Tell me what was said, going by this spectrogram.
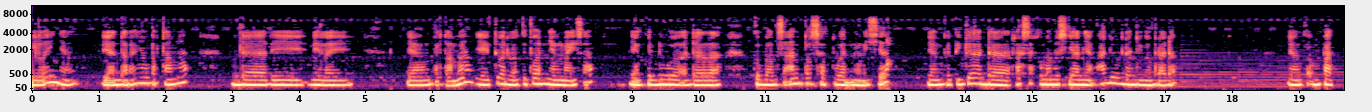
nilainya di antara yang pertama dari nilai yang pertama yaitu adalah ketuhanan yang Maha Esa yang kedua adalah kebangsaan persatuan Indonesia yang ketiga ada rasa kemanusiaan yang adil dan juga beradab yang keempat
